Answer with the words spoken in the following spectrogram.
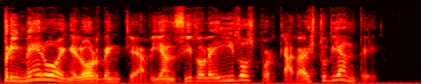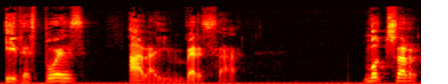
primero en el orden que habían sido leídos por cada estudiante, y después a la inversa. Mozart,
